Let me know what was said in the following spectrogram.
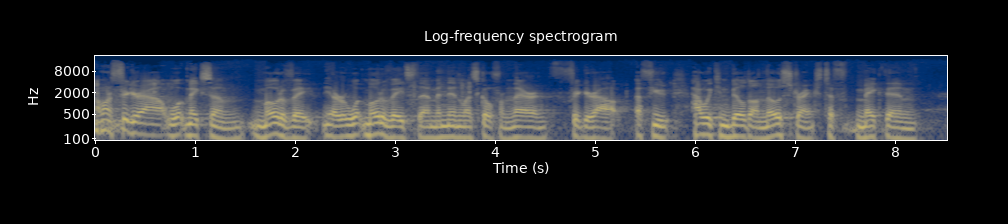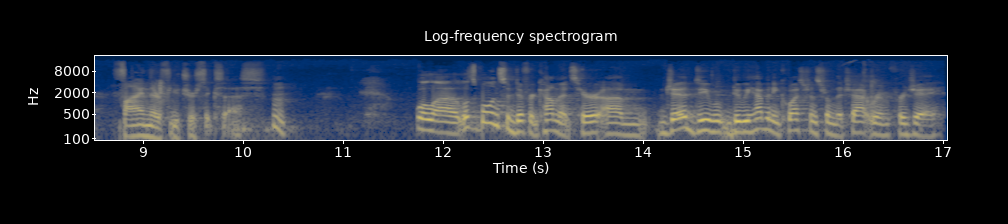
I want to figure out what makes them motivate, or what motivates them, and then let's go from there and figure out a few how we can build on those strengths to f- make them find their future success. Well, uh, let's pull in some different comments here. Um, Jed, do, do we have any questions from the chat room for Jay?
